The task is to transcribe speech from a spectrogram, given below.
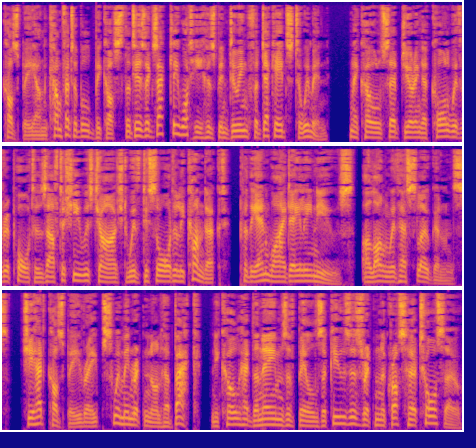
Cosby uncomfortable because that is exactly what he has been doing for decades to women, Nicolle said during a call with reporters after she was charged with disorderly conduct, per the NY Daily News. Along with her slogans, she had Cosby rapes women written on her back, Nicolle had the names of Bill's accusers written across her torso.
